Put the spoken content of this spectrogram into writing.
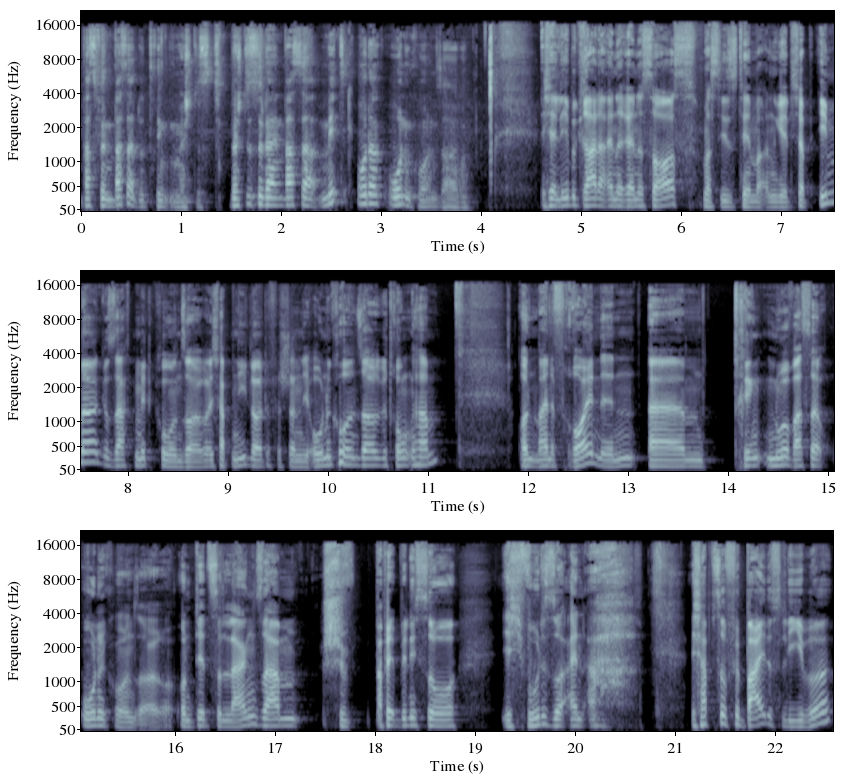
was für ein Wasser du trinken möchtest. Möchtest du dein Wasser mit oder ohne Kohlensäure? Ich erlebe gerade eine Renaissance, was dieses Thema angeht. Ich habe immer gesagt mit Kohlensäure. Ich habe nie Leute verstanden, die ohne Kohlensäure getrunken haben. Und meine Freundin ähm, trinkt nur Wasser ohne Kohlensäure. Und jetzt so langsam bin ich so, ich wurde so ein, ach, ich habe so für beides Liebe.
